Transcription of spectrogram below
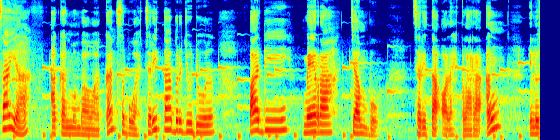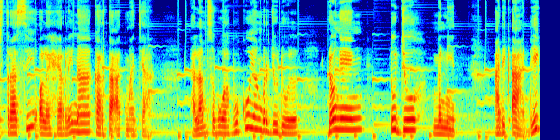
Saya akan membawakan sebuah cerita berjudul Padi Merah Jambu. Cerita oleh Clara Eng, ilustrasi oleh Herlina Kartaatmaja. Dalam sebuah buku yang berjudul Dongeng 7 Menit. Adik-adik,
